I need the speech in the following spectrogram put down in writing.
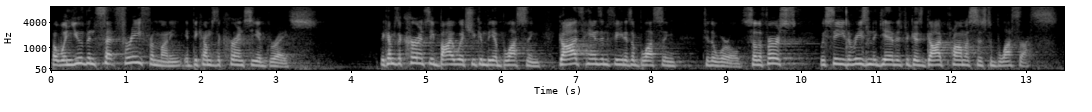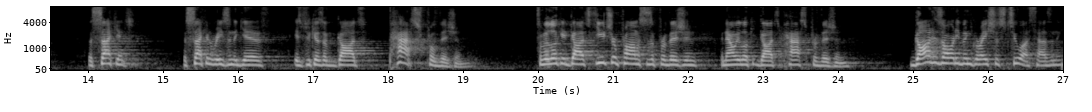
But when you've been set free from money, it becomes the currency of grace. It becomes the currency by which you can be a blessing. God's hands and feet is a blessing to the world. So the first we see the reason to give is because God promises to bless us. The second, the second reason to give is because of God's past provision. So we look at God's future promises of provision, but now we look at God's past provision. God has already been gracious to us, hasn't he?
